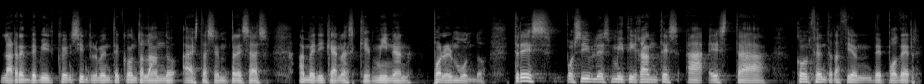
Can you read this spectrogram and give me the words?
la red de Bitcoin simplemente controlando a estas empresas americanas que minan por el mundo. Tres posibles mitigantes a esta concentración de poder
